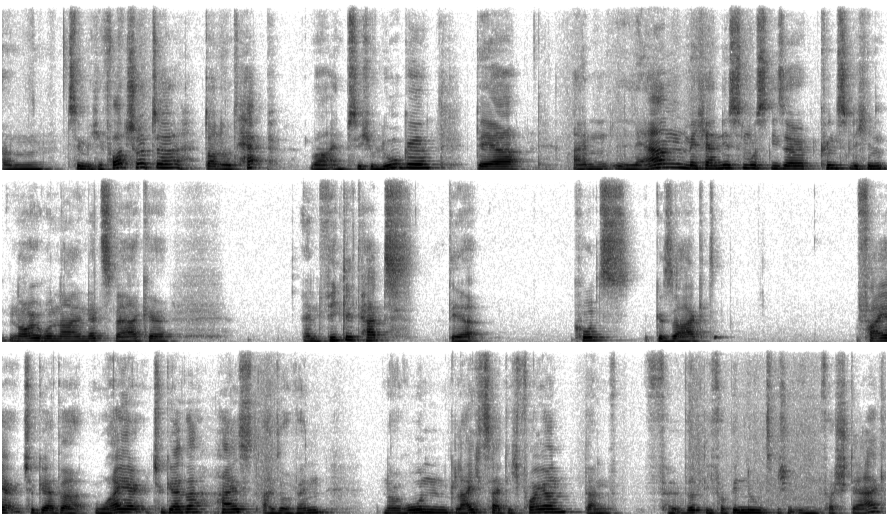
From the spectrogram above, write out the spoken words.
ähm, ziemliche Fortschritte. Donald Hepp war ein Psychologe, der einen Lernmechanismus dieser künstlichen neuronalen Netzwerke entwickelt hat, der kurz gesagt Fire Together, Wire Together heißt. Also wenn Neuronen gleichzeitig feuern, dann wird die Verbindung zwischen ihnen verstärkt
